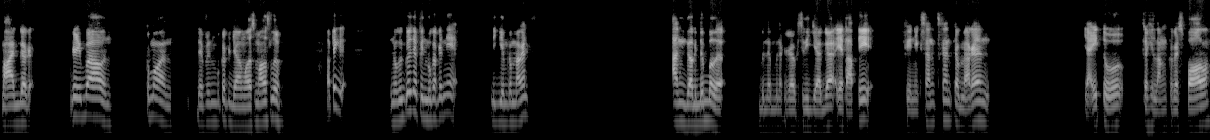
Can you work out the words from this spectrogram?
mager. Rebound. Come on. Devin Booker jangan malas-malas lu. Tapi menurut gue Devin Booker ini di game kemarin unguardable ya. Bener-bener gak bisa dijaga. Ya tapi Phoenix Suns kan kemarin ya itu kehilangan Chris Paul.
